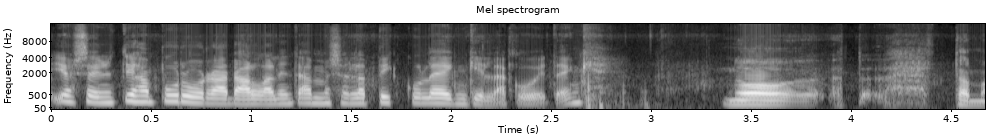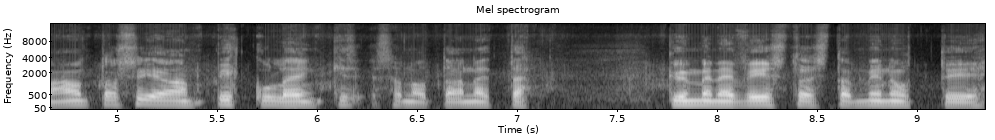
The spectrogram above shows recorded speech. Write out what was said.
jos ei nyt ihan pururadalla, niin tämmöisellä pikkulenkillä kuitenkin. No t- tämä on tosiaan pikkulenkki, sanotaan, että 10-15 minuuttia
